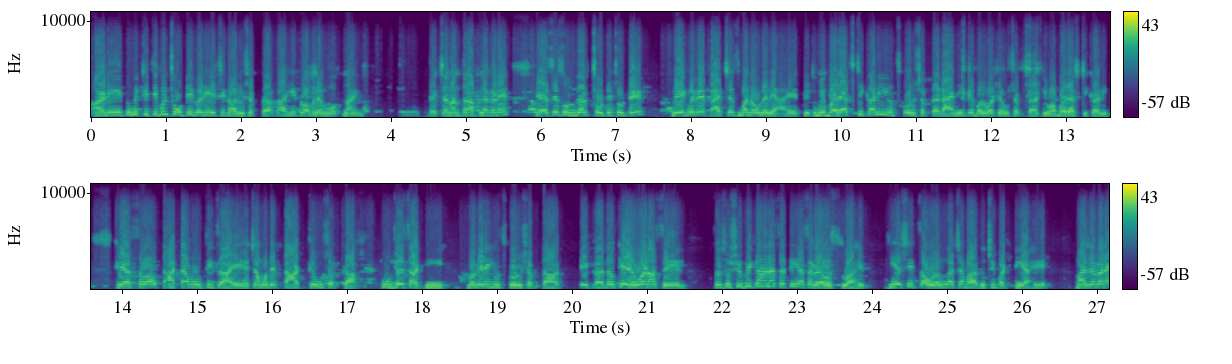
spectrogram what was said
आणि तुम्ही किती पण छोटी घडी याची घालू शकता काही प्रॉब्लेम होत नाही. त्याच्यानंतर आपल्याकडे हे असे सुंदर छोटे छोटे वेगवेगळे पॅचेस बनवलेले आहेत. ते तुम्ही बऱ्याच ठिकाणी युज करू शकता. डायनिंग टेबलवर ठेवू शकता किंवा बऱ्याच ठिकाणी. हे असं ताटाभोवतीचं आहे. ह्याच्यामध्ये ताट ठेवू शकता. पूजेसाठी वगैरे युज करू शकता. एखादं केळवण असेल तर सुशोभीकरणासाठी या सगळ्या वस्तू आहेत. ही अशी चौरंगाच्या बाजूची पट्टी आहे. माझ्याकडे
